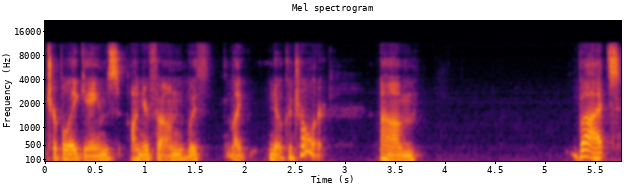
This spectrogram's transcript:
AAA games on your phone with like no controller. Um, but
